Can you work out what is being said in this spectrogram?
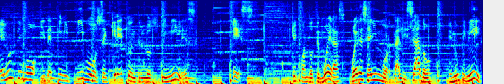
El último y definitivo secreto entre los viniles es que cuando te mueras puedes ser inmortalizado en un vinil.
